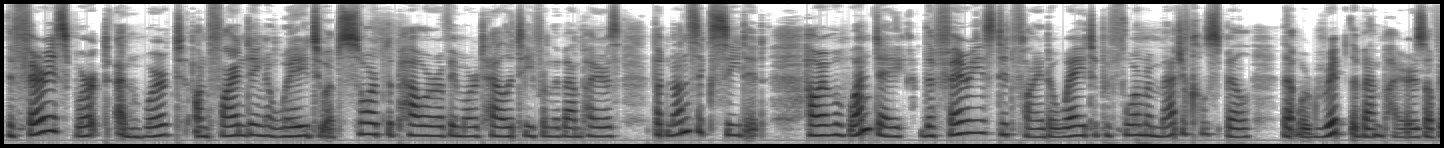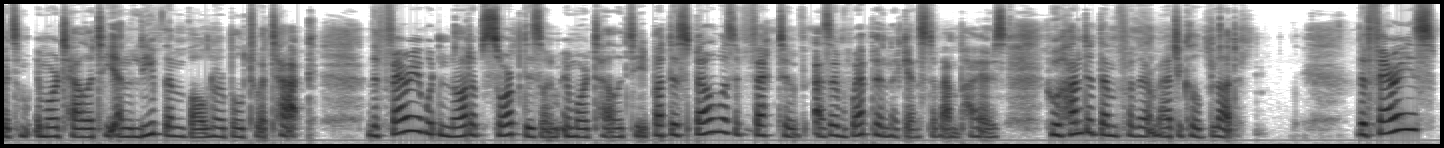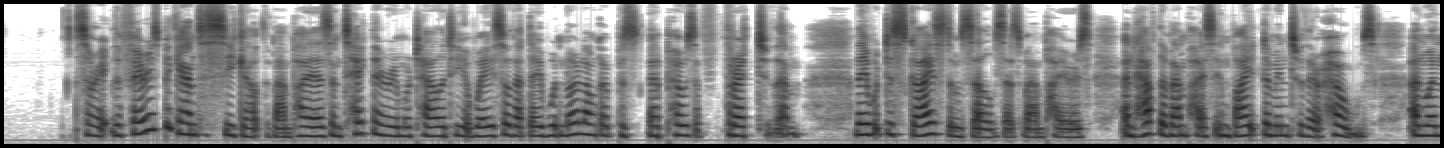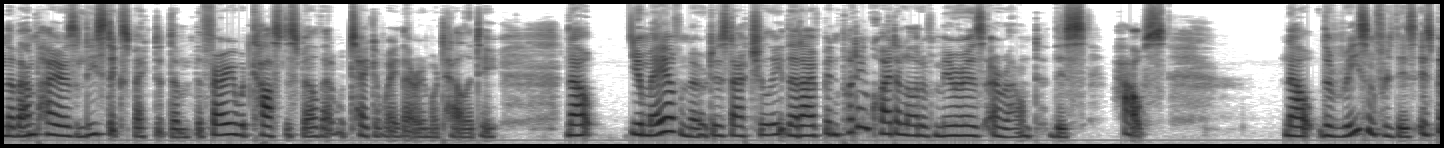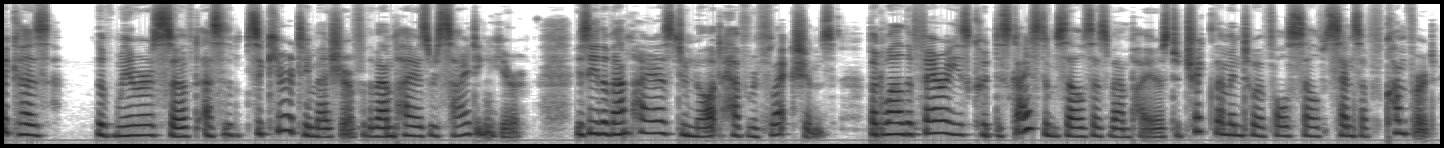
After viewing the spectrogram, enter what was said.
The fairies worked and worked on finding a way to absorb the power of immortality from the vampires, but none succeeded. However, one day the fairies did find a way to perform a magical spell that would rip the vampires of its immortality and leave them vulnerable to attack. The fairy would not absorb this immortality, but the spell was effective as a weapon against the vampires, who hunted them for their magical blood. The fairies sorry, the fairies began to seek out the vampires and take their immortality away so that they would no longer pos- uh, pose a threat to them. They would disguise themselves as vampires and have the vampires invite them into their homes, and when the vampires least expected them, the fairy would cast a spell that would take away their immortality. Now, you may have noticed actually that I've been putting quite a lot of mirrors around this house. Now, the reason for this is because the mirror served as a security measure for the vampires residing here. You see, the vampires do not have reflections, but while the fairies could disguise themselves as vampires to trick them into a false self sense of comfort,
